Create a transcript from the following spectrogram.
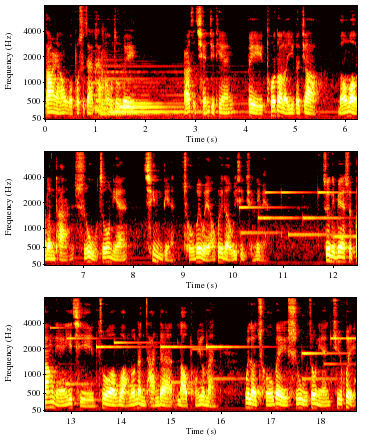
当然，我不是在看欧洲杯，而是前几天被拖到了一个叫“某某论坛十五周年庆典筹备委员会”的微信群里面。这里面是当年一起做网络论坛的老朋友们，为了筹备十五周年聚会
